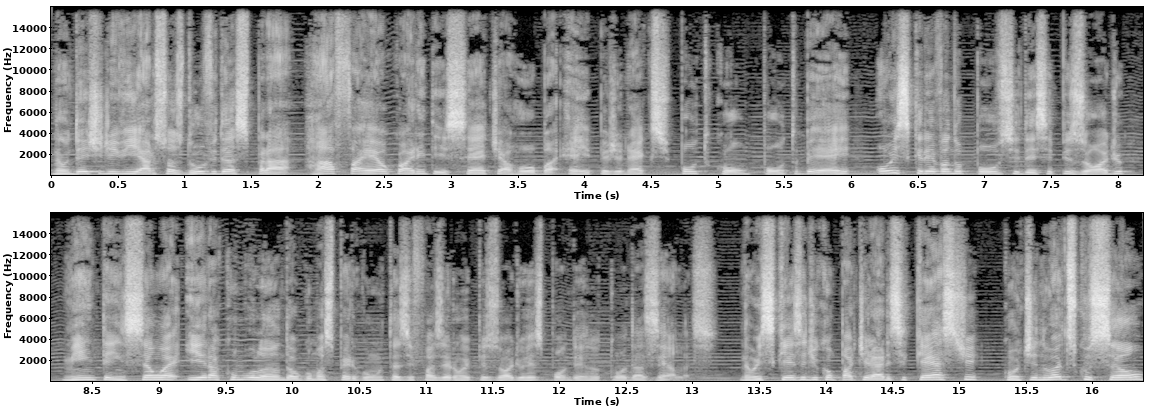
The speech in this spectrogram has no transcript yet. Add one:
não deixe de enviar suas dúvidas para rafael47.rpgnext.com.br ou escreva no post desse episódio. Minha intenção é ir acumulando algumas perguntas e fazer um episódio respondendo todas elas. Não esqueça de compartilhar esse cast, continua a discussão,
